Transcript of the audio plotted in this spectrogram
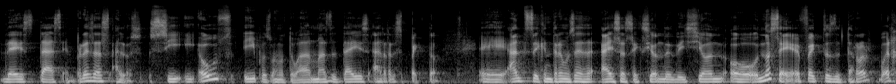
de estas empresas, a los CEOs, y pues bueno, te voy a dar más detalles al respecto. Eh, antes de que entremos a esa sección de edición o no sé, efectos de terror, bueno,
